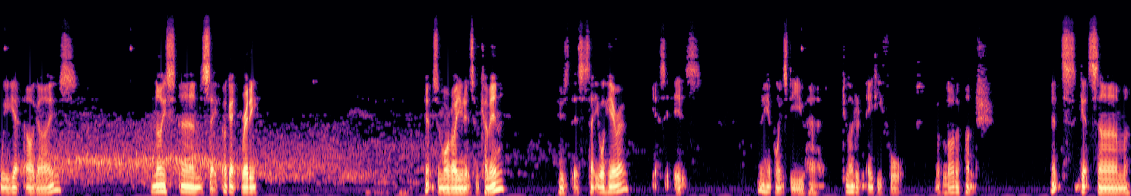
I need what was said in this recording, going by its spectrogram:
we get our guys nice and safe. Okay, ready. Yep, some more of our units have come in. Who's this? Is that your hero? Yes, it is. How many hit points do you have? 284. Got a lot of punch. Let's get some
